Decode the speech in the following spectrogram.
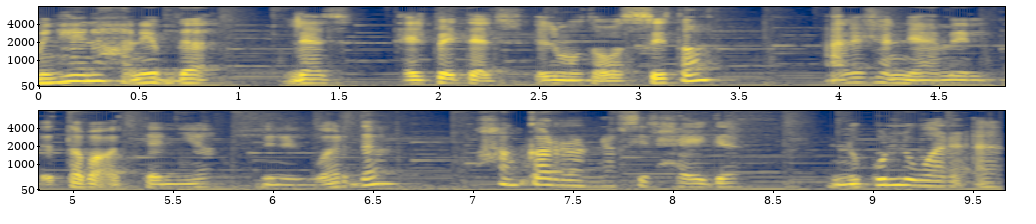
من هنا هنبدأ لزق البتلز المتوسطة علشان نعمل الطبقة التانية من الوردة. وهنكرر نفس الحاجة إن كل ورقة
